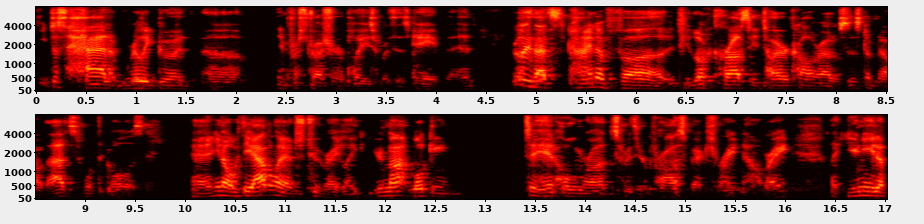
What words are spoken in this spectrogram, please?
He just had a really good uh, infrastructure in place with his game, and really that's kind of uh, if you look across the entire Colorado system now, that's what the goal is. And you know, with the Avalanche too, right? Like you're not looking to hit home runs with your prospects right now, right? Like you need a,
